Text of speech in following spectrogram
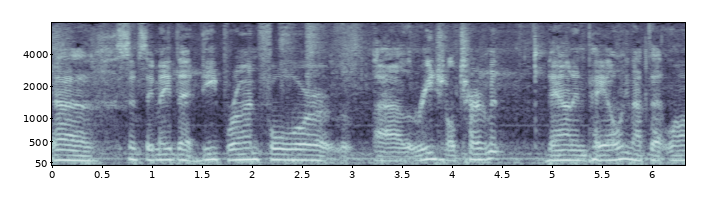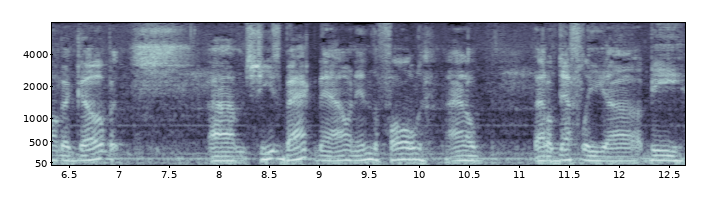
uh, since they made that deep run for uh, the regional tournament down in Paoli not that long ago, but um, she's back now and in the fold. That'll that'll definitely uh, be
